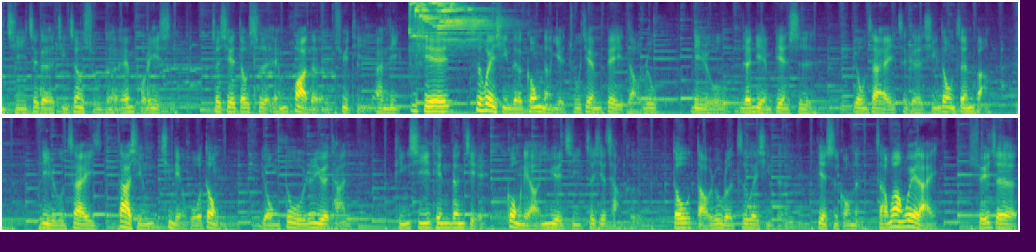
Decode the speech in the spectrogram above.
以及这个警政署的 M Police，这些都是 M 化的具体案例。一些智慧型的功能也逐渐被导入，例如人脸辨识用在这个行动侦防，例如在大型庆典活动。永渡日月潭、平溪天灯节、共聊音乐季这些场合，都导入了智慧型的辨识功能。展望未来，随着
